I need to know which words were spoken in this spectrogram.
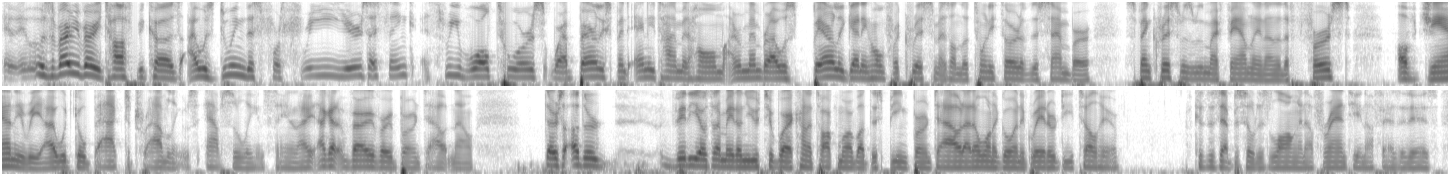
it was very, very tough because I was doing this for three years, I think. Three world tours where I barely spent any time at home. I remember I was barely getting home for Christmas on the 23rd of December. Spent Christmas with my family, and on the 1st of January, I would go back to traveling. It was absolutely insane. I, I got very, very burnt out now. There's other uh, videos that I made on YouTube where I kind of talk more about this being burnt out. I don't want to go into greater detail here because this episode is long enough, ranty enough as it is.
